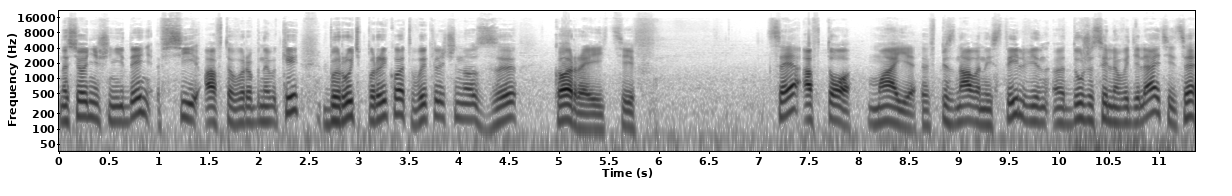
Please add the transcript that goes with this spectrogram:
на сьогоднішній день всі автовиробники беруть приклад виключно з корейців. Це авто має впізнаваний стиль, він е, дуже сильно виділяється, і це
